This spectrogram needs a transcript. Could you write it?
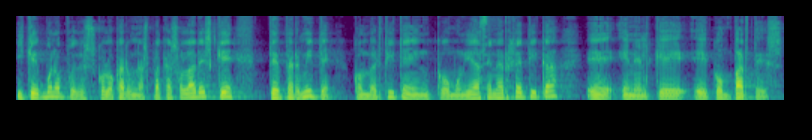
y que, bueno, puedes colocar unas placas solares que te permite convertirte en comunidad energética eh, en el que compartes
